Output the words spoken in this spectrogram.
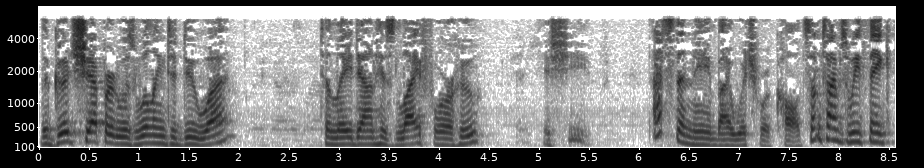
the good shepherd was willing to do what? To lay down his life for who? His sheep. That's the name by which we're called. Sometimes we think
